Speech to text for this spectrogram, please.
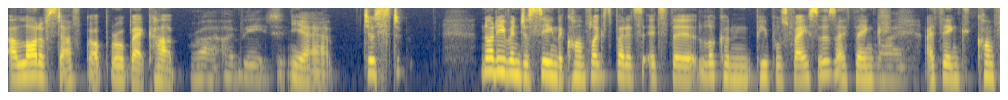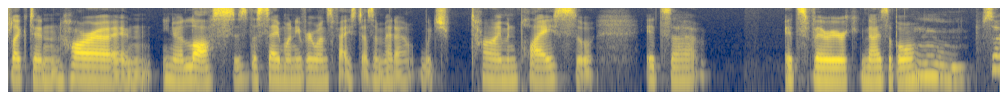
a lot of stuff got brought back up. Right, I bet. Yeah, just not even just seeing the conflicts, but it's it's the look on people's faces. I think Right. I think conflict and horror and you know loss is the same on everyone's face. Doesn't matter which time and place, or it's uh, it's very recognizable. So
